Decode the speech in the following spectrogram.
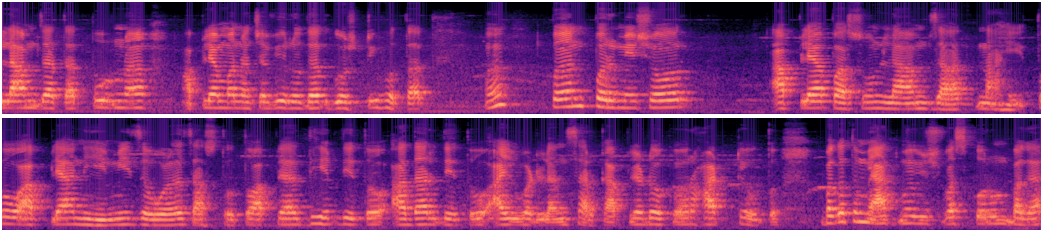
लांब जातात. पूर्ण आपल्या मनाच्या विरोधात गोष्टी होतात. पण परमेश्वर आपल्यापासून लांब जात नाही. तो आपल्या नेहमी जवळच असतो. तो आपल्या धीर देतो आधार देतो आईवडिलांसारखा आपल्या डोक्यावर हात ठेवतो. बघा तुम्ही आत्मविश्वास करून बघा.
